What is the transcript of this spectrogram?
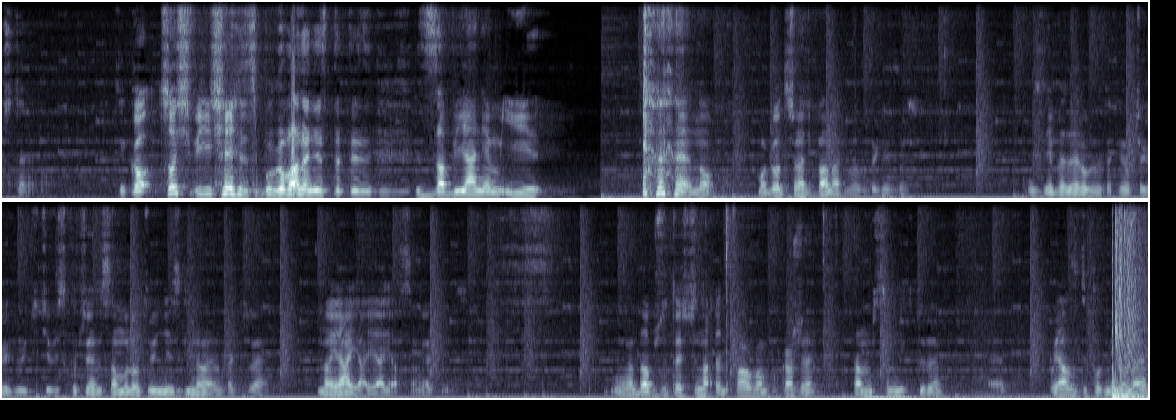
4. Tylko coś widzicie jest zbugowane niestety z zabijaniem i no, mogę otrzymać bana chyba za takie coś. Więc nie będę robił takiego czegoś, widzicie, wyskoczyłem z samolotu i nie zginąłem, także no ja, ja, ja, ja są jak. No dobrze, to jeszcze na LV wam pokażę, tam są niektóre e, pojazdy podmienione.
